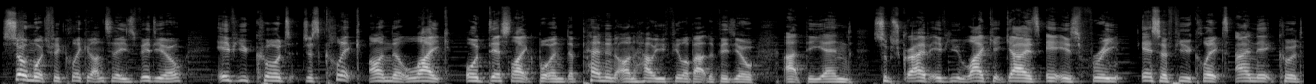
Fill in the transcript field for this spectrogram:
so much for clicking on today's video. If you could just click on the like or dislike button depending on how you feel about the video at the end. Subscribe if you like it guys, it is free, it's a few clicks and it could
